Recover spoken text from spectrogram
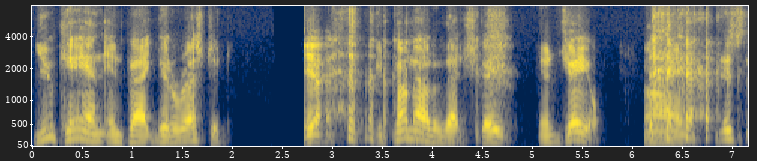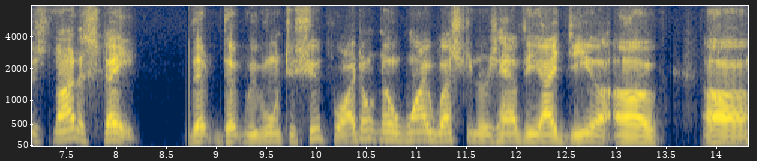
You can, in fact, get arrested. Yeah. You'd come out of that state in jail. All right. this is not a state that that we want to shoot for. I don't know why Westerners have the idea of uh,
